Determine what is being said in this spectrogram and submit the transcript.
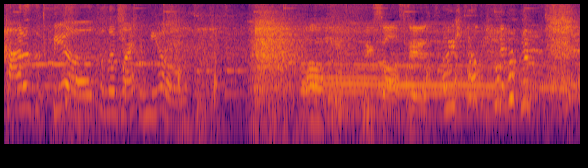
How does it feel to live life in heels? Uh, exhausted.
